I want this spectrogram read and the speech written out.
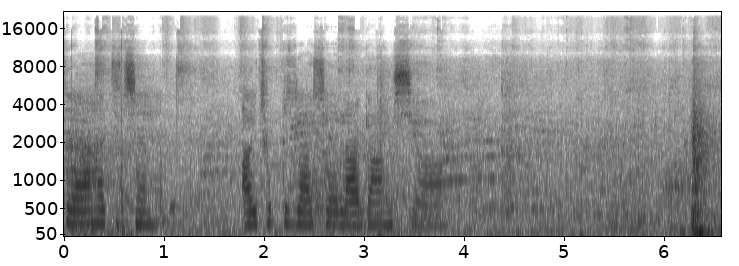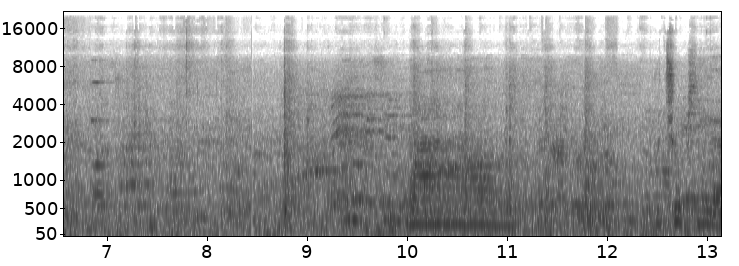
Seyahat için. Ay çok güzel şeyler gelmiş ya. Çok iyi.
